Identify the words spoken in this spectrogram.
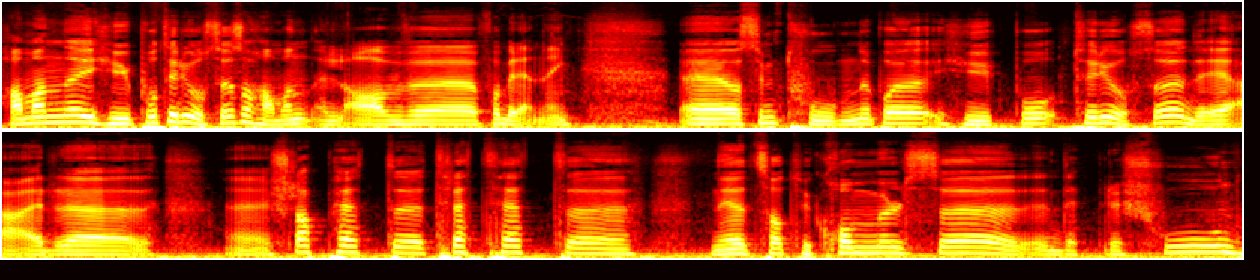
Har man eh, hypotyreose, så har man lav eh, forbrenning. Eh, og symptomene på hypotyreose det er slapphet, tretthet, nedsatt hukommelse, depresjon.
